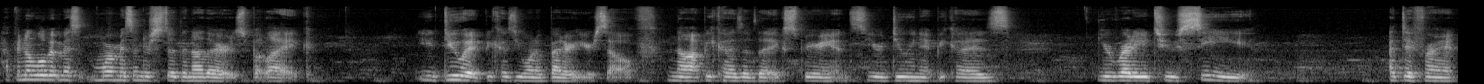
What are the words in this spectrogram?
have been a little bit mis more misunderstood than others, but like you do it because you want to better yourself, not because of the experience. You're doing it because you're ready to see a different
